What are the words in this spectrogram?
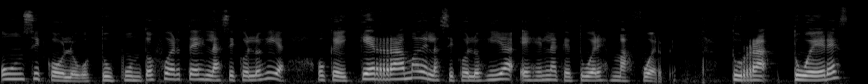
un psicólogo, tu punto fuerte es la psicología, ok, ¿qué rama de la psicología es en la que tú eres más fuerte? Tú eres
